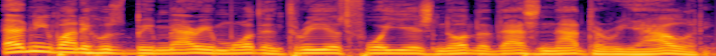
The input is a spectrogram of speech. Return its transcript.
Anybody who's been married more than three years, four years, know that that's not the reality.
